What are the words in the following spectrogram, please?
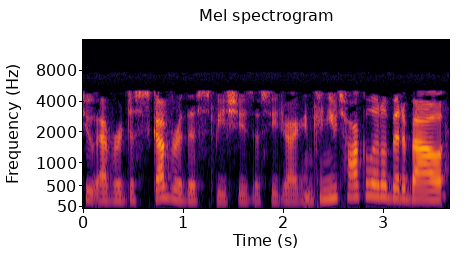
to ever discover this species of sea dragon. Can you talk a little bit about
